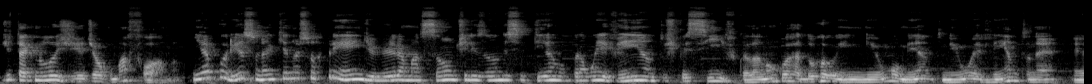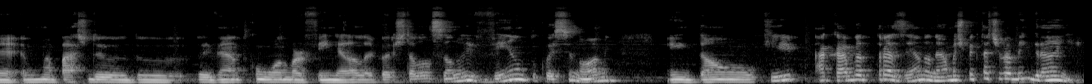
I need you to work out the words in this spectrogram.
de tecnologia de alguma forma. E é por isso né, que nos surpreende ver a maçã utilizando esse termo para um evento específico. Ela não guardou em nenhum momento, nenhum evento, né, é, uma parte do, do, do evento com One More Thing. Ela agora está lançando um evento com esse nome então, o que acaba trazendo né, uma expectativa bem grande.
